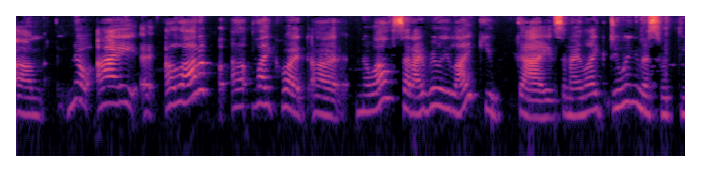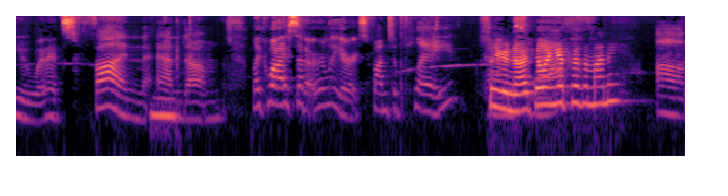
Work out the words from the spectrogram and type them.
um, no. I a lot of uh, like what uh, Noelle said. I really like you guys, and I like doing this with you, and it's fun. And um, like what I said earlier, it's fun to play. so you're and not doing it for the money? Um,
